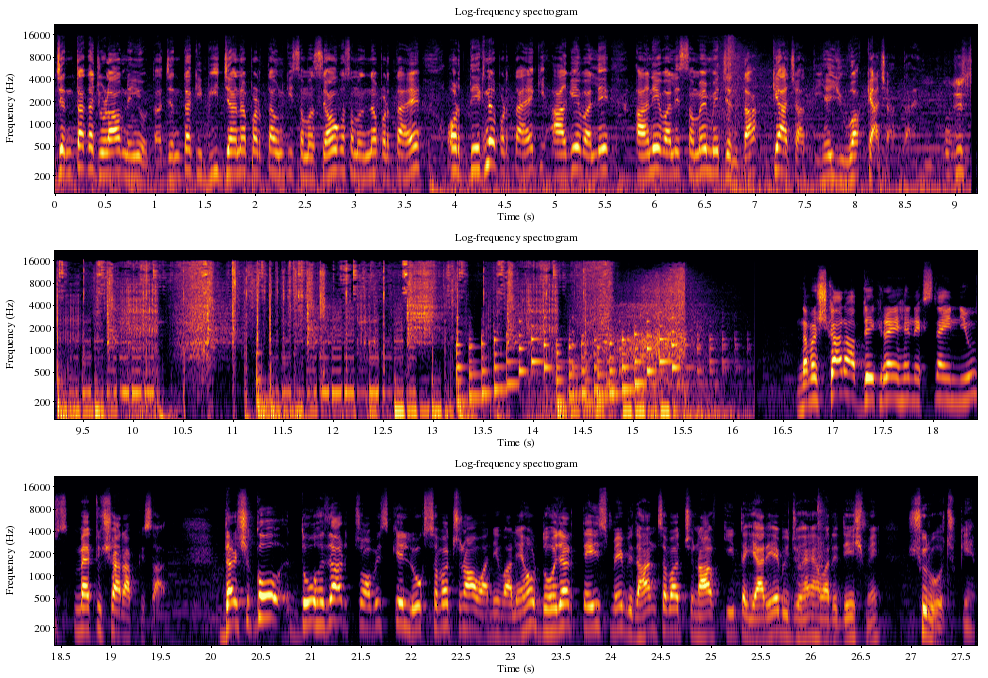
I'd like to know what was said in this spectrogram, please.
जनता का जुड़ाव नहीं होता। जनता के बीच जाना पड़ता है, उनकी समस्याओं को समझना पड़ता है और देखना पड़ता है कि आगे वाले, आने वाले समय में जनता क्या चाहती है, युवा क्या चाहता है। तो जिस नमस्कार, आप देख रहे हैं नेक्स्ट नाइन न्यूज़ मैं तुषार आपके साथ। दर्शकों 2024 के लोकसभा चुनाव आने वाले हैं और 2023 में विधानसभा चुनाव की तैयारियाँ भी जो है हमारे देश में शुरू हो चुकी हैं।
